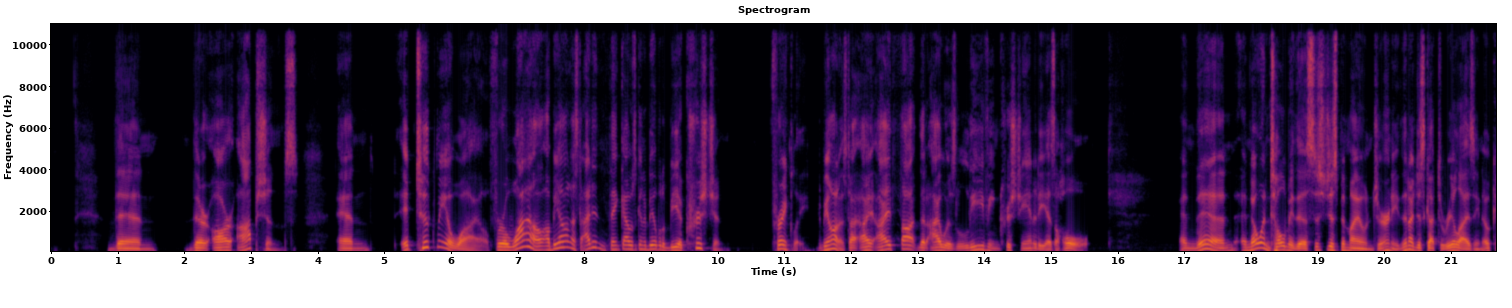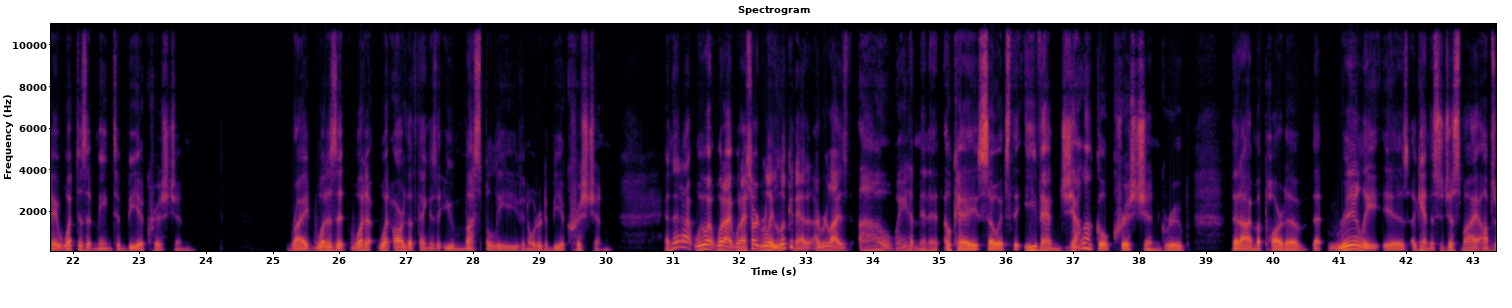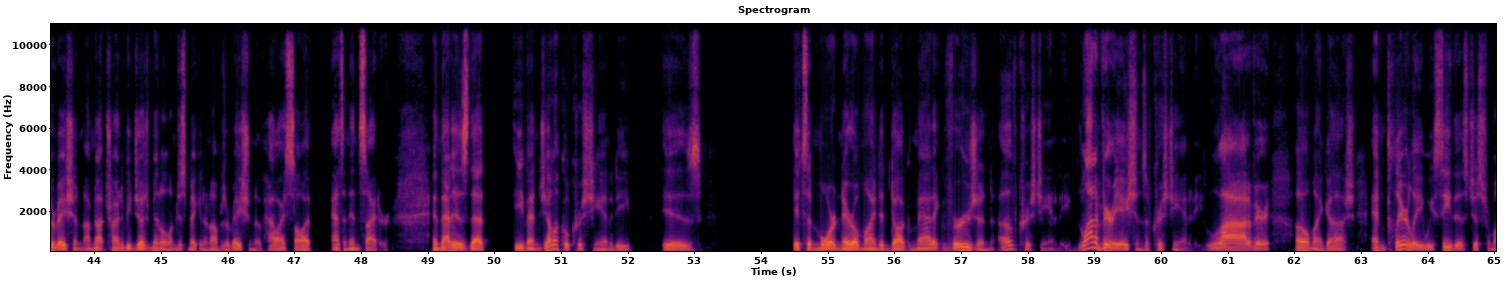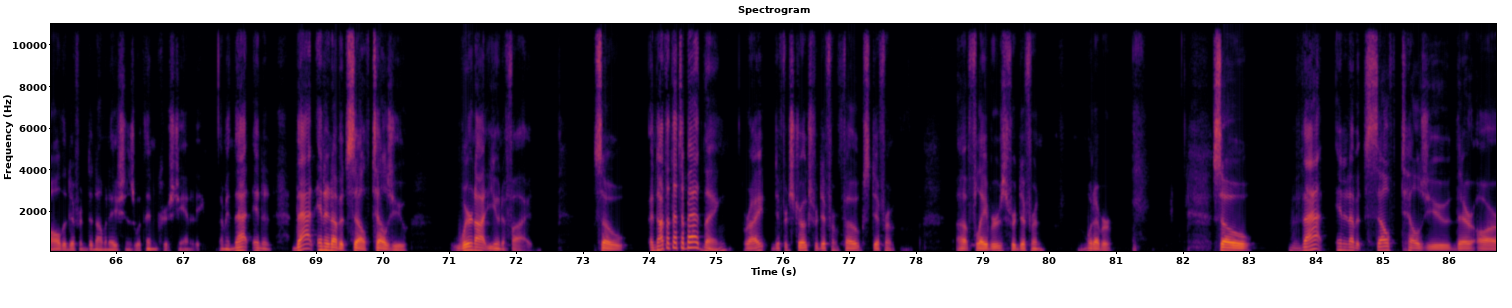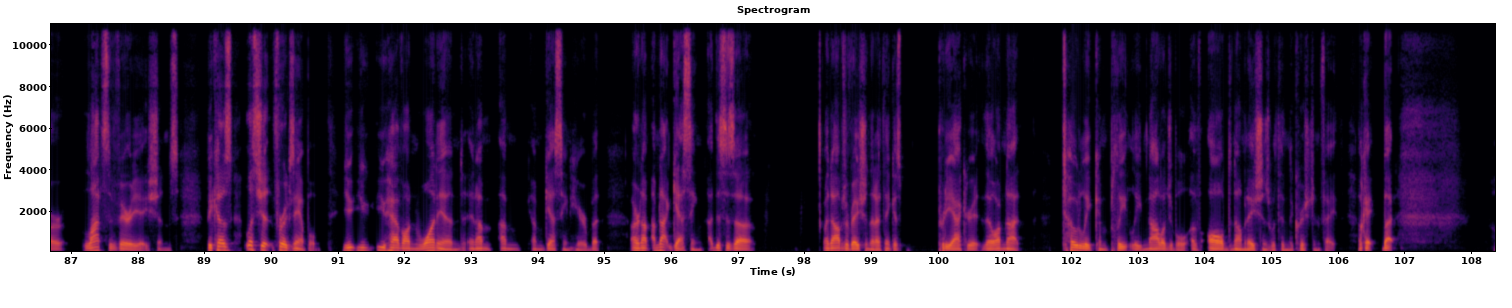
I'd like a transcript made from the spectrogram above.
then there are options. And it took me a while. For a while, I'll be honest, I didn't think I was going to be able to be a Christian. Frankly, to be honest, I, I, I thought that I was leaving Christianity as a whole. And then, and no one told me this, this has just been my own journey. Then I just got to realizing, okay, what does it mean to be a Christian? Right? What is it? What what are the things that you must believe in order to be a Christian? And then I, what I when I started really looking at it, I realized, oh, wait a minute. Okay, so it's the evangelical Christian group that I'm a part of that really is, again, this is just my observation. I'm not trying to be judgmental. I'm just making an observation of how I saw it as an insider. And that is that evangelical Christianity is it's a more narrow-minded dogmatic version of christianity a lot of variations of christianity a lot of very oh my gosh and clearly we see this just from all the different denominations within christianity I mean that in it, that in and of itself tells you we're not unified. So, and not that that's a bad thing, right? Different strokes for different folks, different uh, flavors for different whatever. So that in and of itself tells you there are lots of variations because let's just for example you you you have on one end and i'm i'm i'm guessing here but or not i'm not guessing uh, this is a an observation that I think is pretty accurate, though I'm not totally completely knowledgeable of all denominations within the Christian faith. Okay, but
